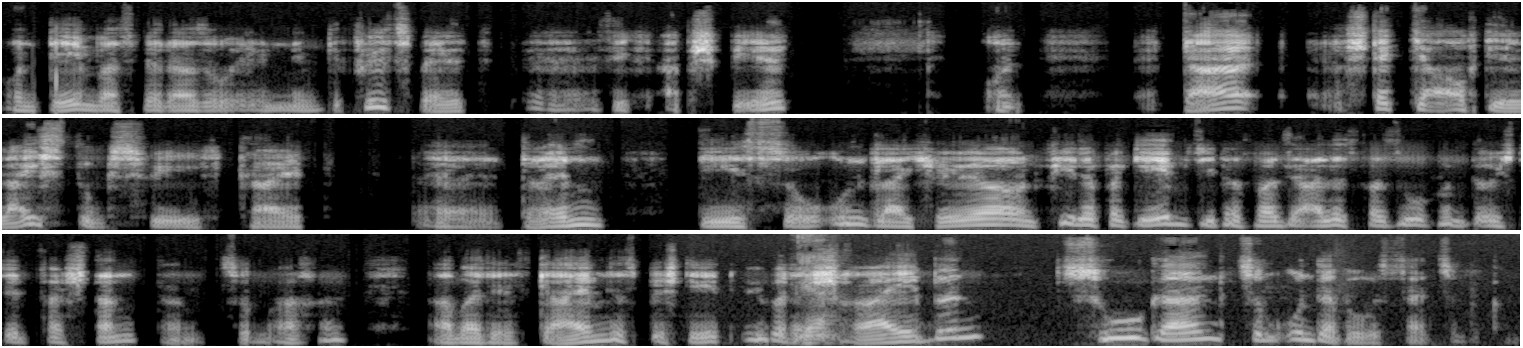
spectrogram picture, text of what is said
und dem, was wir da so in dem Gefühlswelt äh, sich abspielt. Und da steckt ja auch die Leistungsfähigkeit äh, drin, die ist so ungleich höher und viele vergeben sich das, weil sie alles versuchen, durch den Verstand dann zu machen. Aber das Geheimnis besteht, über das Ja. Schreiben Zugang zum Unterbewusstsein zu bekommen.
